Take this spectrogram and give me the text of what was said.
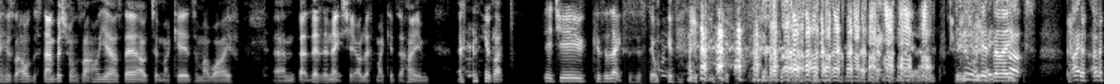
he was like, "Oh, the Stan Bush one." I was like, "Oh, yeah, I was there. I took my kids and my wife." Um, but then the next year, I left my kids at home, and he was like, "Did you?" Because Alexis is still with you. Yeah, You know what? It Billy. sucks. I, I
